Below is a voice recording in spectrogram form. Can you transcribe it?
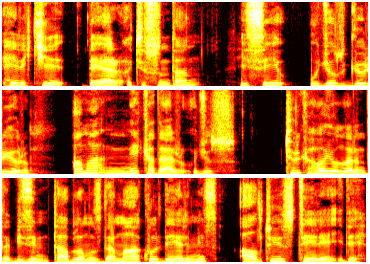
her iki değer açısından hisseyi ucuz görüyorum. Ama ne kadar ucuz? Türk Hava Yolları'nda bizim tablomuzda makul değerimiz 600 TL idi.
